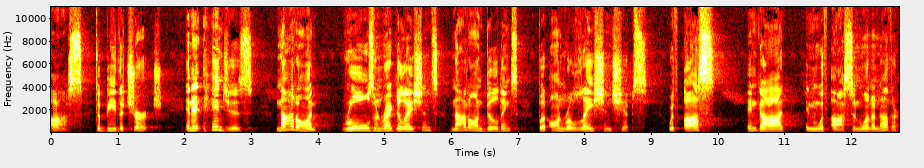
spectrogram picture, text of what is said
us to be the church. And it hinges not on rules and regulations, not on buildings, but on relationships with us and God and with us and one another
